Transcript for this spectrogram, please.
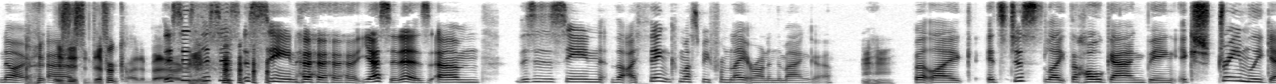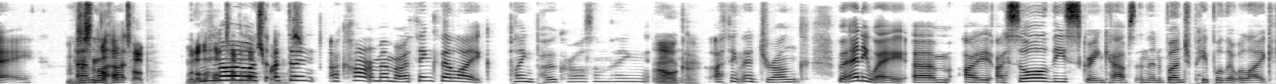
no. no. Uh, is this a different kind of bear? This is this is a scene. yes, it is. Um, this is a scene that I think must be from later on in the manga. hmm But like, it's just like the whole gang being extremely gay. Is this And, in the like, hot I- tub? Well, not the hot no, tub, the I, hot d- I don't. I can't remember. I think they're like playing poker or something. Oh, okay. I think they're drunk. But anyway, um, I I saw these screen caps and then a bunch of people that were like,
